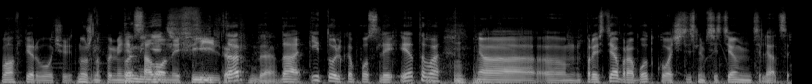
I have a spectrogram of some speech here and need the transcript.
вам в первую очередь нужно поменять, Поменять салонный фильтр, фильтр, да. и только после этого э, э, провести обработку очистительной системы вентиляции.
